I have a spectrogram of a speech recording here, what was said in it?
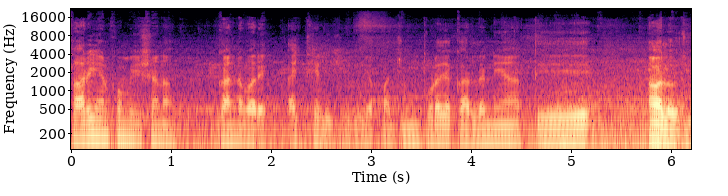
ਸਾਰੀ ਇਨਫੋਰਮੇਸ਼ਨ ਗਨ ਬਾਰੇ ਇੱਥੇ ਲਿਖੀ ਹੋਈ ਆਪਾਂ ਜ਼ੂਮ ਥੋੜਾ ਜਿਹਾ ਕਰ ਲੈਂਦੇ ਆ ਤੇ ਆ ਲਓ ਜੀ।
